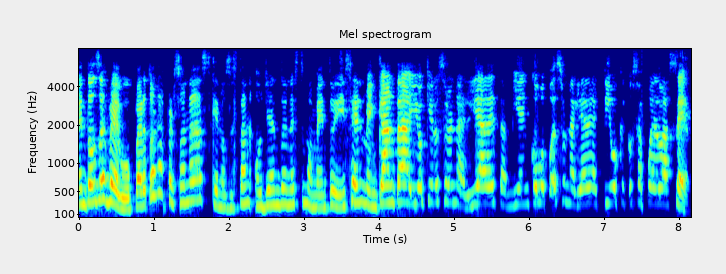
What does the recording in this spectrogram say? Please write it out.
Entonces, Bebu, para todas las personas que nos están oyendo en este momento y dicen, me encanta, yo quiero ser una aliada también, ¿cómo puedo ser una aliada activo? ¿Qué cosa puedo hacer?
